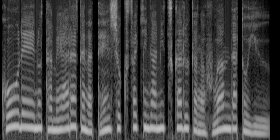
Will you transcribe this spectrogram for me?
高齢のため新たな転職先が見つかるかが不安だという。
